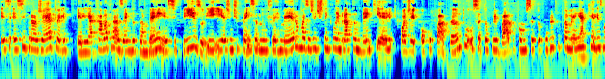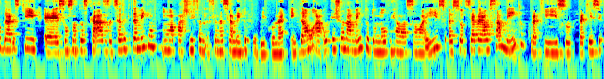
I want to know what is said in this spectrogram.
esse, esse projeto, ele, ele acaba trazendo também esse piso e, e a gente pensa no enfermeiro, mas a gente tem que lembrar também que ele pode ocupar tanto o setor privado como o setor público, também aqueles lugares que é, são santas casas, etc., que também tem uma parte de financiamento público público, né? Então, a, o questionamento do novo em relação a isso é sobre se haverá orçamento para que isso, para que esse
